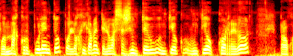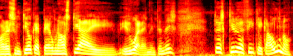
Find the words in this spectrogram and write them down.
pues más corpulento, pues lógicamente no vas a ser un tío, un tío, un tío corredor, pero a lo mejor eres un tío que pega una hostia y, y duele, ¿me entendéis? Entonces quiero decir que cada uno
